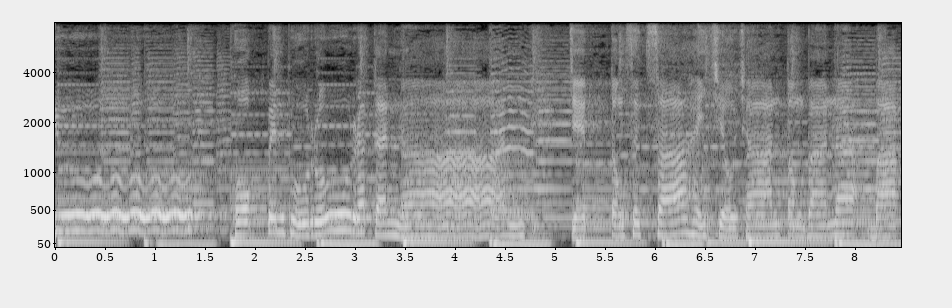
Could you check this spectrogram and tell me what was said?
ญูหกเป็นผู้รู้รักการงานเจ็ดต้องศึกษาให้เชี่ยวชาญต้องบานะบาก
